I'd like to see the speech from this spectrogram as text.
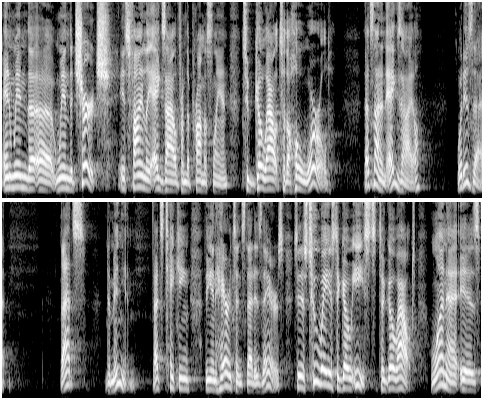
And when the, uh, when the church is finally exiled from the promised land to go out to the whole world, that's not an exile. What is that? That's dominion. That's taking the inheritance that is theirs. See, there's two ways to go east, to go out. One uh, is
